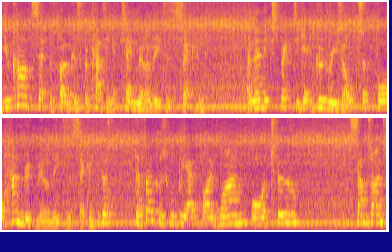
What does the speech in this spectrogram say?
You can't set the focus for cutting at 10 millimeters a second and then expect to get good results at 400 millimeters a second because the focus will be out by one or two, sometimes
